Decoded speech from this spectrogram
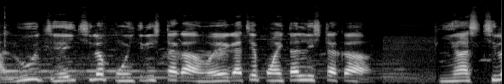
আলু যেই ছিল পঁয়ত্রিশ টাকা হয়ে গেছে পঁয়তাল্লিশ টাকা। পেঁয়াজ ছিল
